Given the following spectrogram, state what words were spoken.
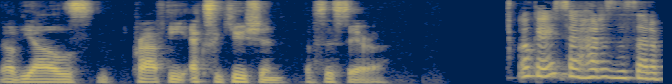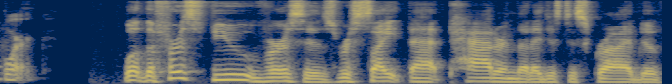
of Jael's crafty execution of Sisera. Okay, so how does the setup work? Well, the first few verses recite that pattern that I just described of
